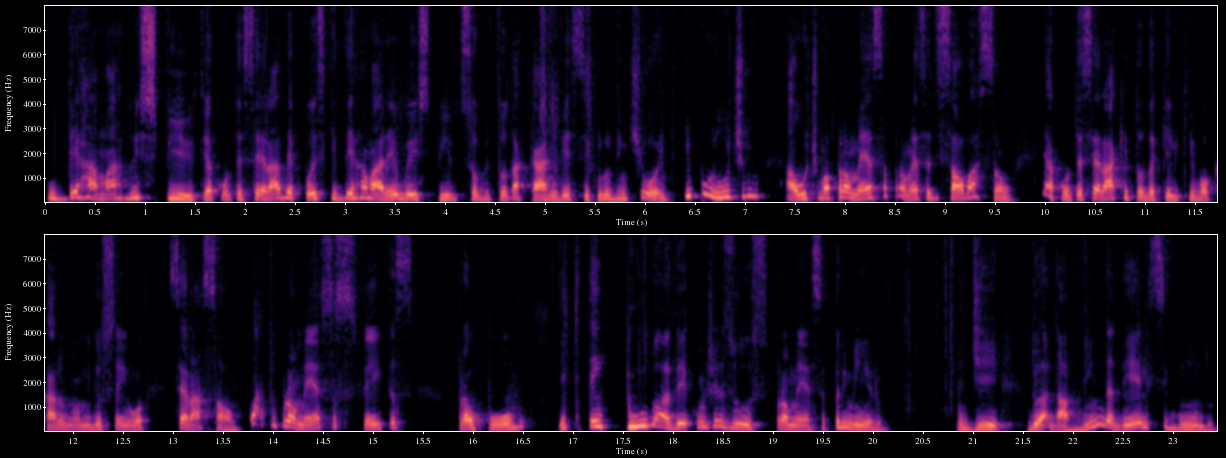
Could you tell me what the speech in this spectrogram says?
o derramar do Espírito, e acontecerá depois que derramarei o meu Espírito sobre toda a carne, versículo 28. E por último, a última promessa, a promessa de salvação. E acontecerá que todo aquele que invocar o nome do Senhor será salvo. Quatro promessas feitas para o povo e que tem tudo a ver com Jesus. Promessa, primeiro, de, da vinda dele, segundo,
